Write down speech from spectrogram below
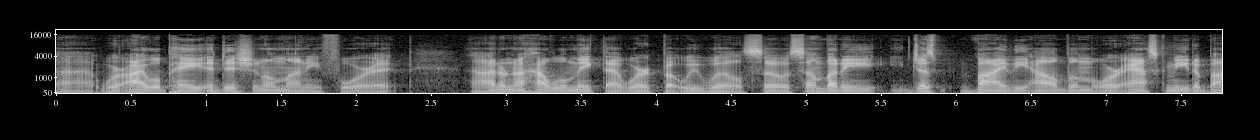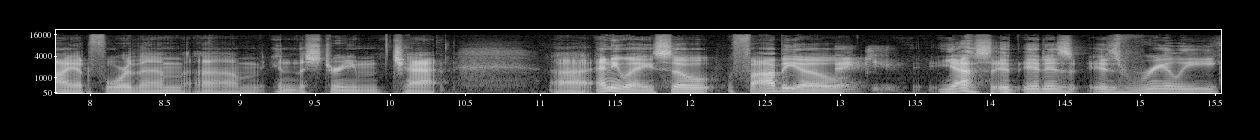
uh, where I will pay additional money for it. I don't know how we'll make that work, but we will. So somebody just buy the album or ask me to buy it for them um, in the stream chat. Uh, anyway, so Fabio, Thank you. yes, it, it is is really.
